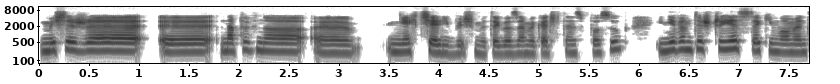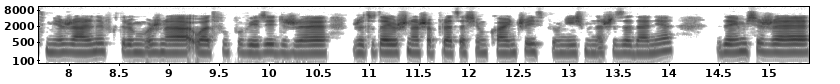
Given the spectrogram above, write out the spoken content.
Myślę, że e, na pewno e, nie chcielibyśmy tego zamykać w ten sposób. I nie wiem też, czy jest taki moment mierzalny, w którym można łatwo powiedzieć, że, że tutaj już nasza praca się kończy i spełniliśmy nasze zadanie. Wydaje mi się, że,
